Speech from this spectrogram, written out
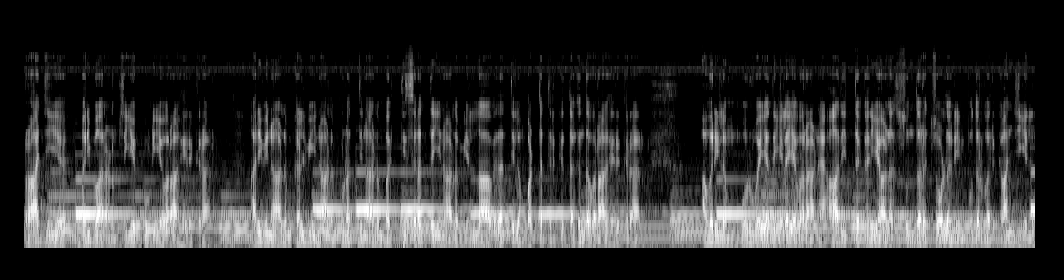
ராஜ்ய பரிபாலனம் செய்யக்கூடியவராக இருக்கிறார். அறிவினாலும் கல்வியினாலும் குணத்தினாலும் பக்தி சிரத்தையினாலும் எல்லா விதத்திலும் பட்டத்திற்கு தகுந்தவராக இருக்கிறார். அவரிலும் ஒரு வயது இளையவரான ஆதித்த கரியாள சுந்தர சோழரின் புதல்வர் காஞ்சியில்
